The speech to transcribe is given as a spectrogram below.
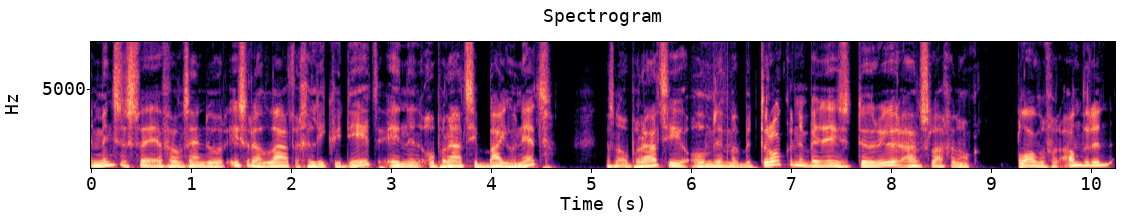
minstens twee ervan zijn door Israël later geliquideerd in een operatie Bayonet. Dat is een operatie om zeg maar, betrokkenen bij deze terreuraanslag en ook plannen voor anderen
